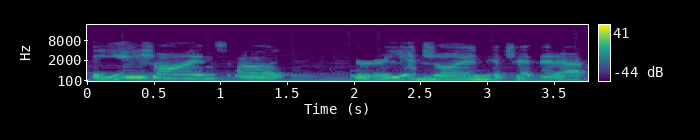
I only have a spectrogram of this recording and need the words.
affiliations, uh, your religion, etc.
